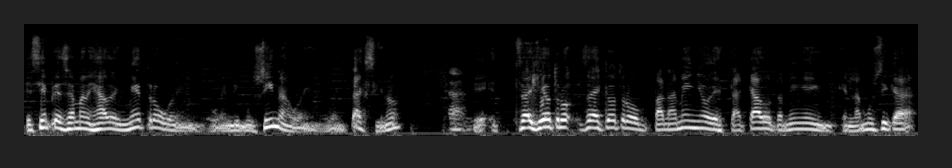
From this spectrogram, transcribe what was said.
él siempre se ha manejado en metro o en, o en limusina o en, taxi, ¿no? Ah. Eh, ¿Sabes qué otro, sabe qué otro panameño destacado también en, la música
